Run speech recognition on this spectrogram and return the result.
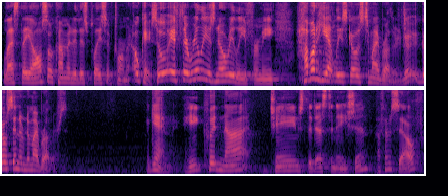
lest they also come into this place of torment. Okay, so if there really is no relief for me, how about he at least goes to my brothers? Go, send him to my brothers. Again, he could not change the destination of himself,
